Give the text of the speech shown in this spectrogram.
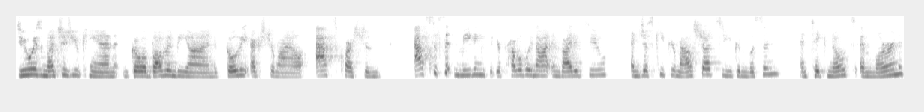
Do as much as you can, go above and beyond, go the extra mile, ask questions, ask to sit in meetings that you're probably not invited to, and just keep your mouth shut so you can listen and take notes and learn.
